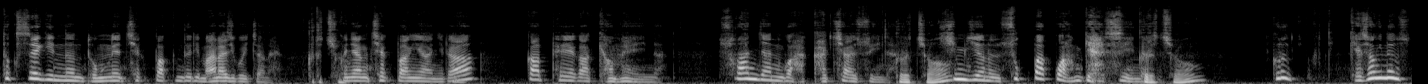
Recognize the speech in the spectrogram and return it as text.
특색 있는 동네 책방들이 많아지고 있잖아요. 그렇죠. 그냥 책방이 아니라 카페가 겸해 있는 술 한 잔과 같이 할 수 있는 그렇죠. 심지어는 숙박과 함께 할 수 있는 그렇죠. 그런 개성 있는 수-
